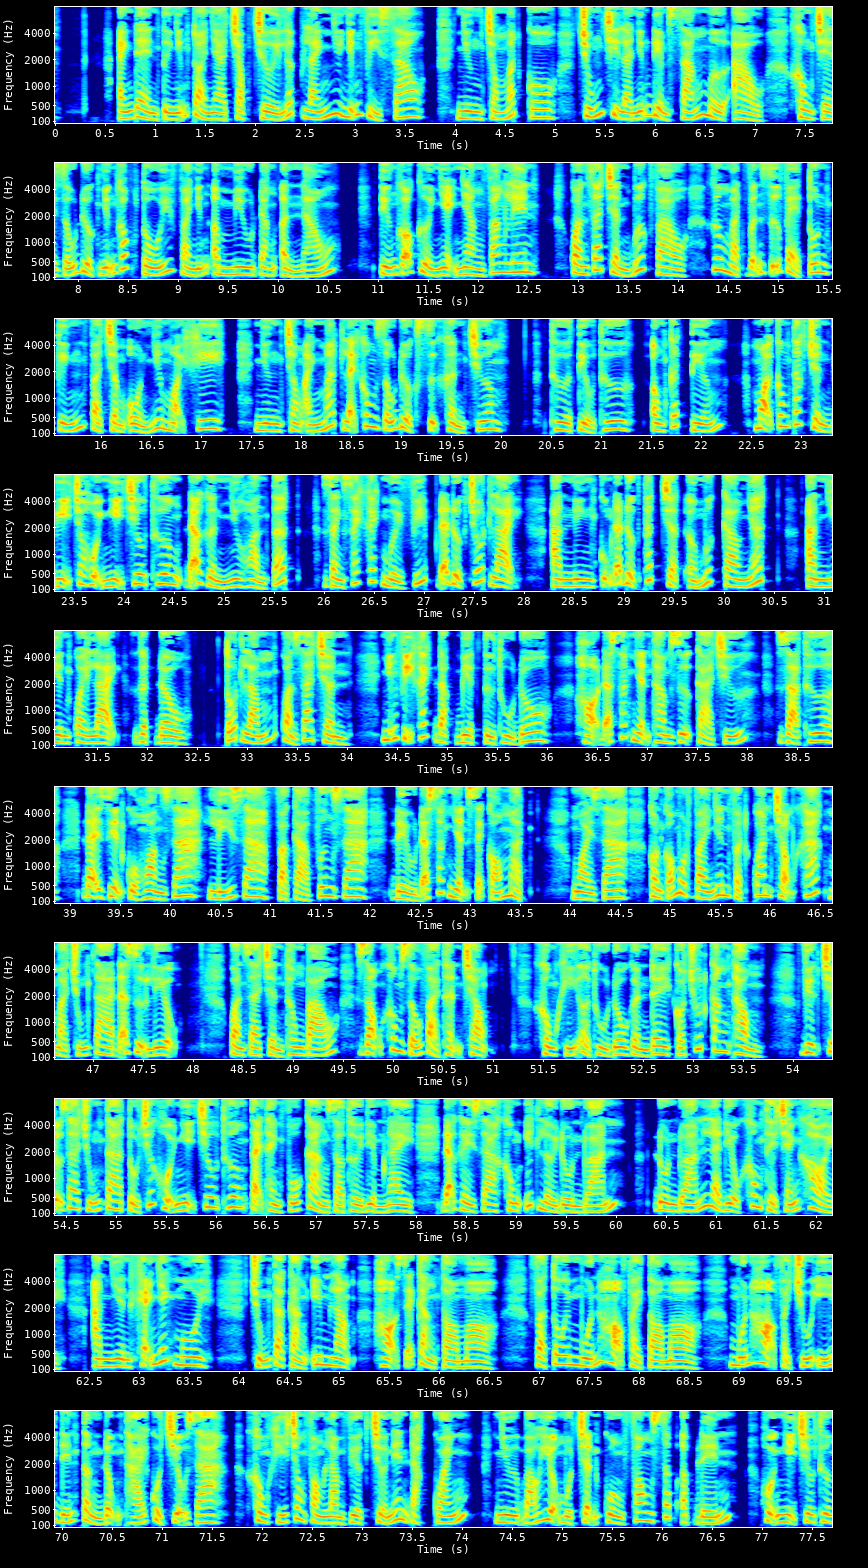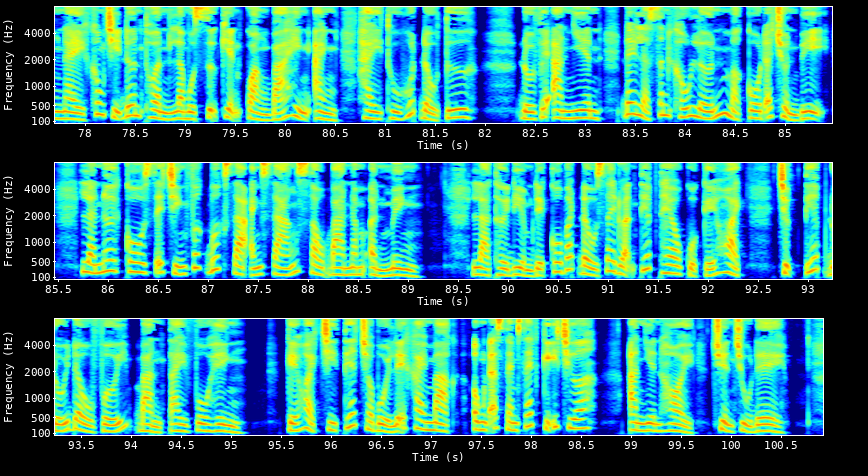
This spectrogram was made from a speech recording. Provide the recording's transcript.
Ánh đèn từ những tòa nhà chọc trời lấp lánh như những vì sao, nhưng trong mắt cô, chúng chỉ là những điểm sáng mờ ảo, không che giấu được những góc tối và những âm mưu đang ẩn náu. Tiếng gõ cửa nhẹ nhàng vang lên, Quản gia Trần bước vào, gương mặt vẫn giữ vẻ tôn kính và trầm ổn như mọi khi, nhưng trong ánh mắt lại không giấu được sự khẩn trương. Thưa tiểu thư, ông cất tiếng, mọi công tác chuẩn bị cho hội nghị chiêu thương đã gần như hoàn tất, danh sách khách mời VIP đã được chốt lại, an ninh cũng đã được thắt chặt ở mức cao nhất. An Nhiên quay lại, gật đầu. Tốt lắm, quản gia Trần. Những vị khách đặc biệt từ thủ đô, họ đã xác nhận tham dự cả chứ. Dạ thưa, đại diện của Hoàng gia, Lý gia và cả Vương gia đều đã xác nhận sẽ có mặt. Ngoài ra, còn có một vài nhân vật quan trọng khác mà chúng ta đã dự liệu. Quản gia Trần thông báo, giọng không giấu vài thận trọng. Không khí ở thủ đô gần đây có chút căng thẳng. Việc triệu gia chúng ta tổ chức hội nghị chiêu thương tại thành phố Cảng vào thời điểm này đã gây ra không ít lời đồn đoán. Đồn đoán là điều không thể tránh khỏi. An Nhiên khẽ nhếch môi. Chúng ta càng im lặng, họ sẽ càng tò mò. Và tôi muốn họ phải tò mò, muốn họ phải chú ý đến tầng động thái của triệu gia. Không khí trong phòng làm việc trở nên đặc quánh, như báo hiệu một trận cuồng phong sắp ập đến. Hội nghị chiều thường này không chỉ đơn thuần là một sự kiện quảng bá hình ảnh hay thu hút đầu tư. Đối với An Nhiên, đây là sân khấu lớn mà cô đã chuẩn bị, là nơi cô sẽ chính thức bước ra ánh sáng sau ba năm ẩn mình. Là thời điểm để cô bắt đầu giai đoạn tiếp theo của kế hoạch, trực tiếp đối đầu với bàn tay vô hình. Kế hoạch chi tiết cho buổi lễ khai mạc, ông đã xem xét kỹ chưa? An Nhiên hỏi, chuyển chủ đề.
